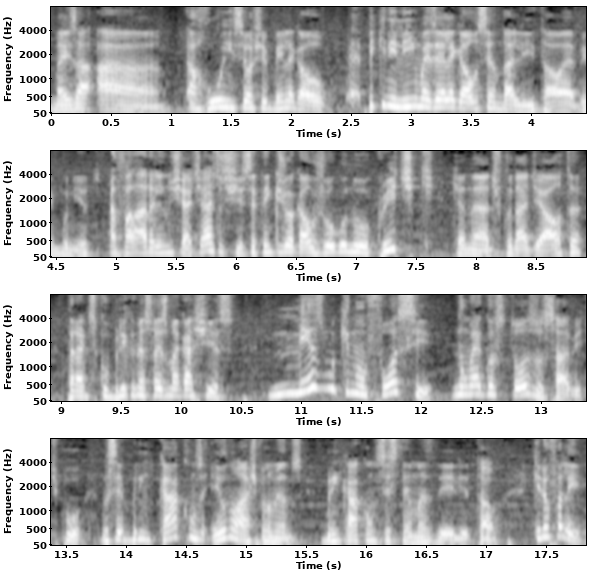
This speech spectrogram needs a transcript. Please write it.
Mas a, a, a rua em si eu achei bem legal. É pequenininho, mas é legal você andar ali e tal, é bem bonito. Aí falaram ali no chat, ah, Sushi, você tem que jogar o jogo no Critic, que é na dificuldade alta, pra descobrir que não é só esmagar X. mesmo que não fosse, não é gostoso, sabe? Tipo, você brincar com. Eu não acho, pelo menos, brincar com os sistemas dele e tal. Que nem eu falei,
